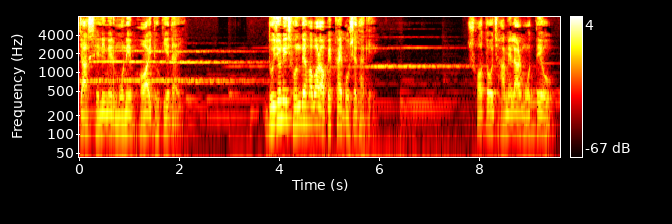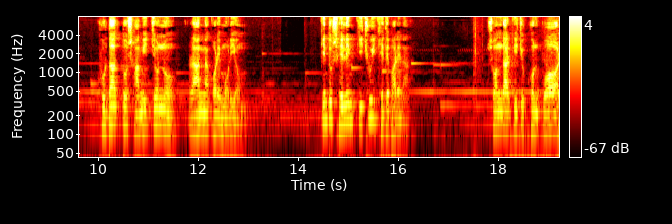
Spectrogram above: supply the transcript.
যা সেলিমের মনে ভয় ঢুকিয়ে দেয়। দুজনেই সন্ধে হবার অপেক্ষায় বসে থাকে। শত ঝামেলার মধ্যেও ক্ষুধার্ত স্বামীর জন্য রান্না করে মরিয়ম। কিন্তু সেলিম কিছুই খেতে পারে না। সন্ধ্যার কিছুক্ষণ পর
